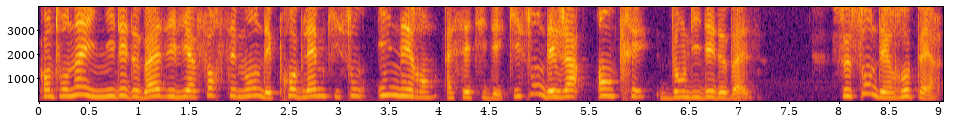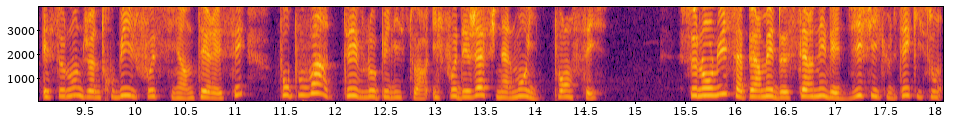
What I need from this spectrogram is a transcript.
Quand on a une idée de base, il y a forcément des problèmes qui sont inhérents à cette idée, qui sont déjà ancrés dans l'idée de base. Ce sont des repères, et selon John Truby, il faut s'y intéresser pour pouvoir développer l'histoire. Il faut déjà finalement y penser. Selon lui, ça permet de cerner les difficultés qui sont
